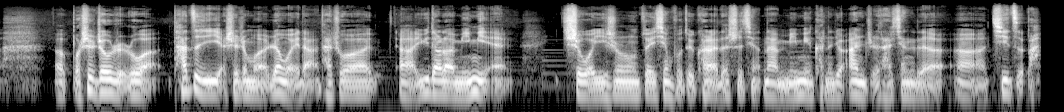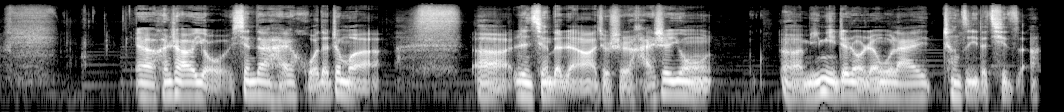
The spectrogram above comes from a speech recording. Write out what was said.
呃，不是周芷若，他自己也是这么认为的。他说，呃，遇到了敏敏，是我一生中最幸福、最快乐的事情。那敏敏可能就暗指他现在的呃妻子吧。呃，很少有现在还活得这么呃任性的人啊，就是还是用呃敏敏这种人物来称自己的妻子啊。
